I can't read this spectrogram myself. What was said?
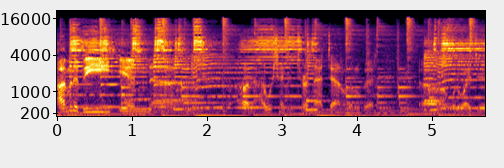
I'm going to be in. Uh, I wish I could turn that down a little bit. Uh, what do I do?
